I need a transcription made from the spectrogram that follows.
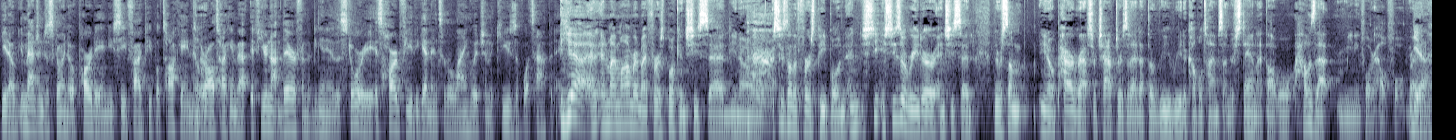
you know imagine just going to a party and you see five people talking and they're all talking about if you're not there from the beginning of the story it's hard for you to get into the language and the cues of what's happening. Yeah and, and my mom read my first book and she said you know she's one of the first people and, and she, she's a reader and she said there were some you know paragraphs or chapters that i'd have to reread a couple times to understand. I thought well how is that meaningful or helpful right? yeah.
